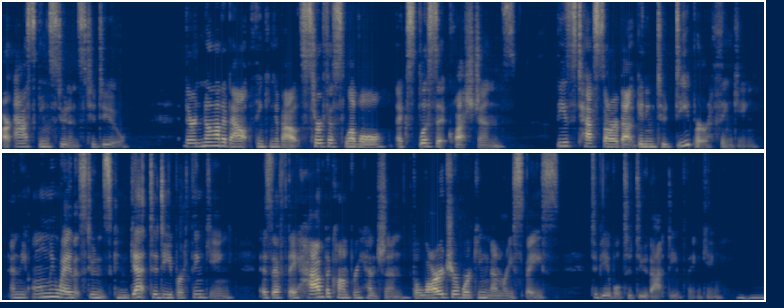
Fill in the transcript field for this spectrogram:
are asking students to do. They're not about thinking about surface level, explicit questions. These tests are about getting to deeper thinking, and the only way that students can get to deeper thinking is if they have the comprehension, the larger working memory space, to be able to do that deep thinking. Mm-hmm.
